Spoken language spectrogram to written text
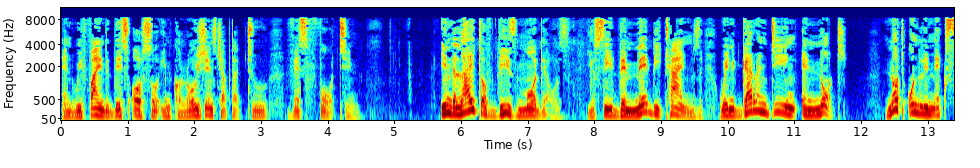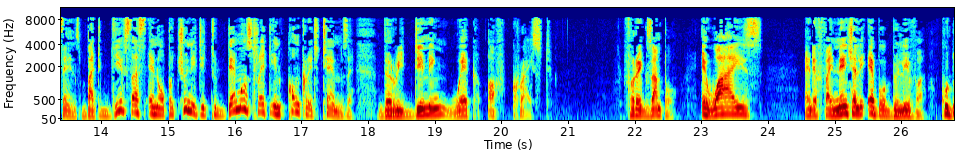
And we find this also in Colossians chapter 2 verse 14. In the light of these models, you see, there may be times when guaranteeing a note not only makes sense, but gives us an opportunity to demonstrate in concrete terms the redeeming work of Christ. For example, a wise and a financially able believer could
